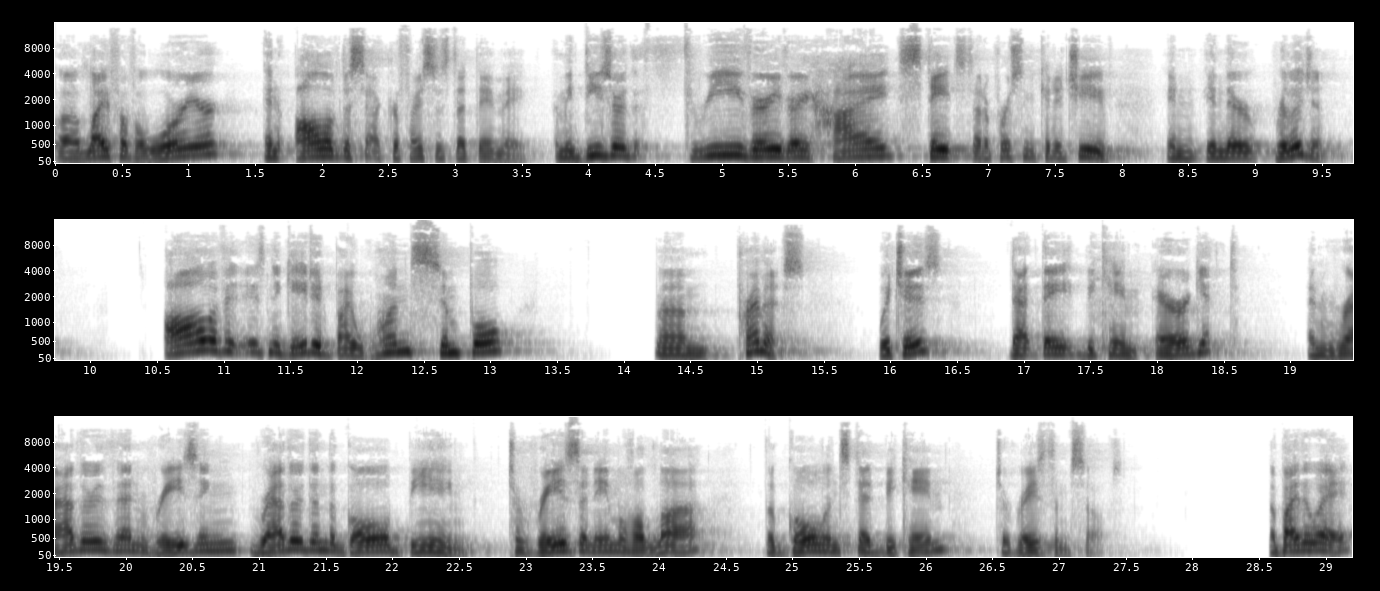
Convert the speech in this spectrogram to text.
uh, life of a warrior and all of the sacrifices that they made. I mean, these are the three very, very high states that a person can achieve in, in their religion. All of it is negated by one simple um, premise, which is that they became arrogant and rather than raising rather than the goal being to raise the name of Allah the goal instead became to raise themselves. Now by the way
